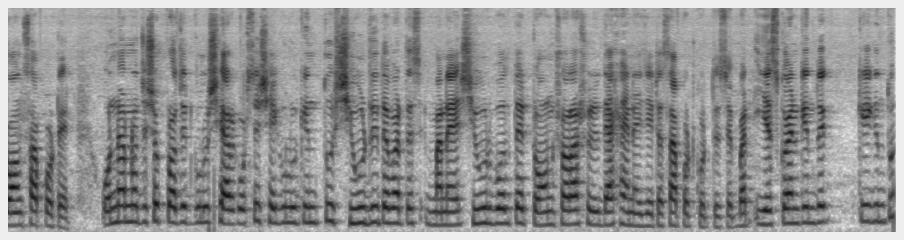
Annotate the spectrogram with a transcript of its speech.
টন সাপোর্টেড অন্যান্য যেসব প্রজেক্টগুলো শেয়ার করছে, সেগুলো কিন্তু শিওর দিতে পারতেছে মানে শিওর বলতে টন সরাসরি দেখায় নাই যে এটা সাপোর্ট করতেছে। বাট ইএস কয়েন কিন্তু কে কিন্তু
